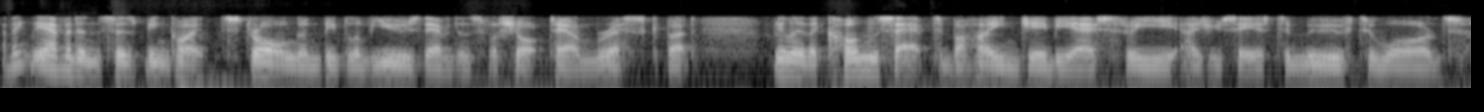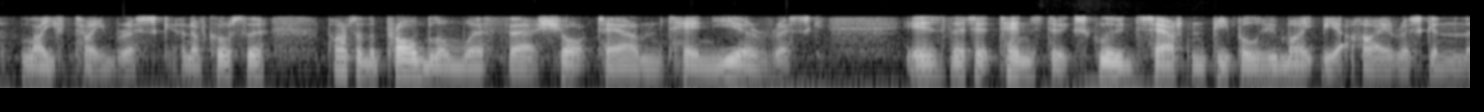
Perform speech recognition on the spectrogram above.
I think the evidence has been quite strong, and people have used the evidence for short term risk, but really the concept behind JBS3, as you say, is to move towards lifetime risk. And of course, the part of the problem with uh, short-term 10-year risk is that it tends to exclude certain people who might be at high risk, and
